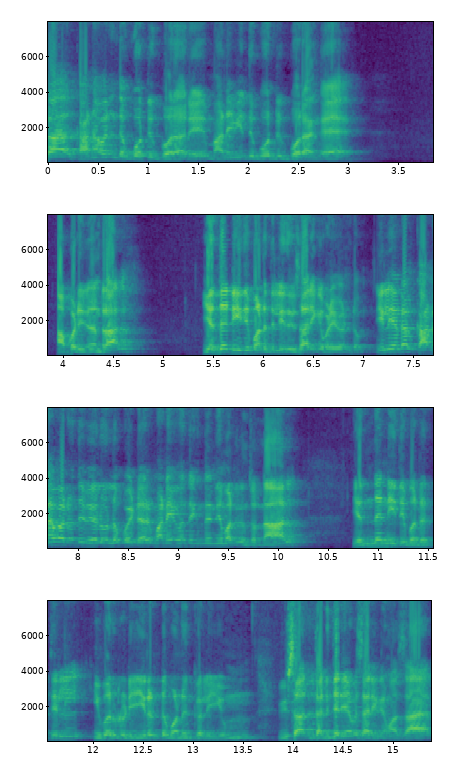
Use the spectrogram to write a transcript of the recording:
சார் கணவன் இந்த கோர்ட்டுக்கு போகிறாரு மனைவி இந்த கோர்ட்டுக்கு போகிறாங்க அப்படி என்றால் எந்த நீதிமன்றத்தில் இது விசாரிக்கப்பட வேண்டும்? இல்லை என்றால் கணவர் வந்து வேலூரில் போயிட்டார் மனைவி வந்து இந்த நீதிமன்றத்தில் சொன்னால் எந்த நீதிமன்றத்தில் இவர்களுடைய இரண்டு மனுக்களையும் விசாரி தனித்தனியாக விசாரிக்கணுமா சார்?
